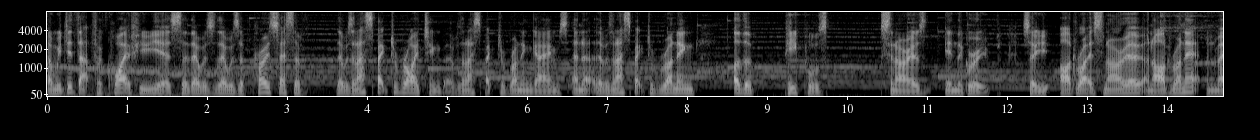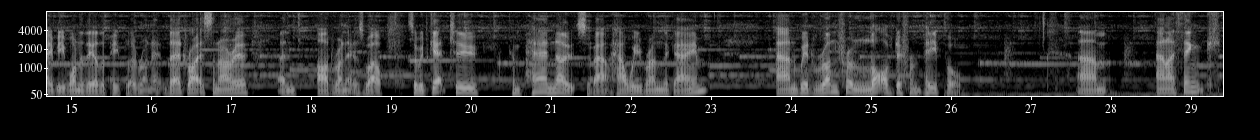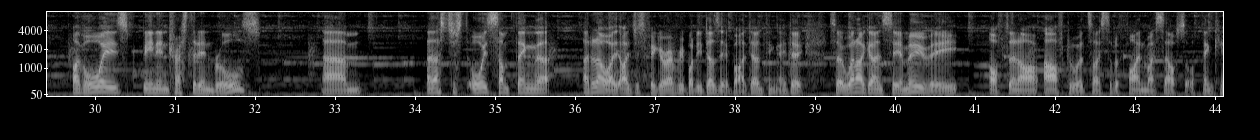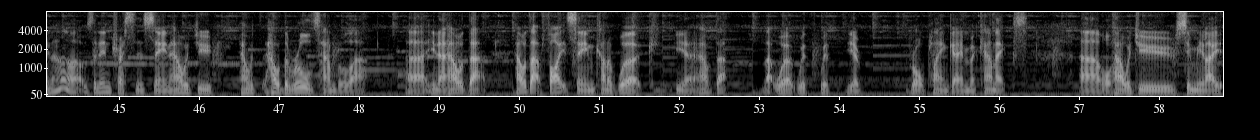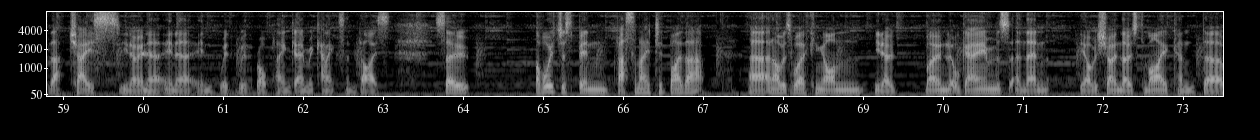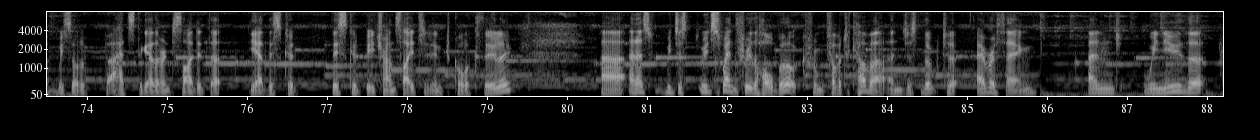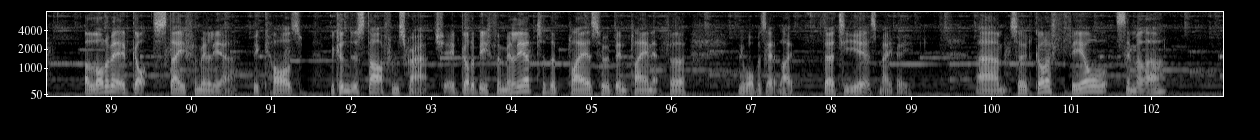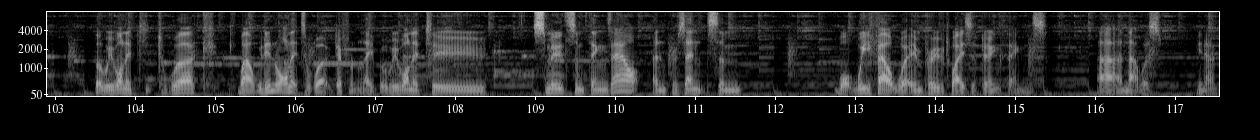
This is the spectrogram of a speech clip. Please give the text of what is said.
and we did that for quite a few years. So there was there was a process of there was an aspect of writing, but there was an aspect of running games, and uh, there was an aspect of running other people's scenarios in the group. So you, I'd write a scenario and I'd run it, and maybe one of the other people would run it. They'd write a scenario and I'd run it as well. So we'd get to compare notes about how we run the game, and we'd run for a lot of different people. Um, and I think I've always been interested in rules. Um, and that's just always something that I don't know. I, I just figure everybody does it, but I don't think they do. So when I go and see a movie, often afterwards, I sort of find myself sort of thinking, "Oh, that was an interesting scene. How would you, how would, how would the rules handle that? Uh, you know, how would that, how would that fight scene kind of work? You know, how would that that work with with you know role playing game mechanics? Uh, or how would you simulate that chase? You know, in a in a in with with role playing game mechanics and dice. So I've always just been fascinated by that. Uh, and I was working on, you know, my own little games. And then, you know, I was showing those to Mike and uh, we sort of put our heads together and decided that, yeah, this could, this could be translated into Call of Cthulhu. Uh, and as we just, we just went through the whole book from cover to cover and just looked at everything. And we knew that a lot of it had got to stay familiar because we couldn't just start from scratch. It got to be familiar to the players who had been playing it for what was it like 30 years maybe. Um, so it got to feel similar, but we wanted to work. Well, we didn't want it to work differently, but we wanted to smooth some things out and present some what we felt were improved ways of doing things. Uh, and that was, you know,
